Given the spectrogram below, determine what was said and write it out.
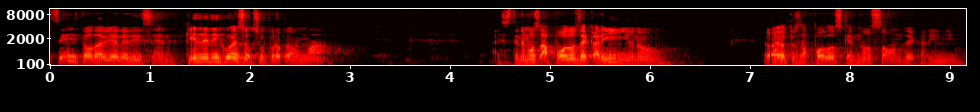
Sí, todavía le dicen. ¿Quién le dijo eso? Su propia mamá. Tenemos apodos de cariño, ¿no? Pero hay otros apodos que no son de cariño.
